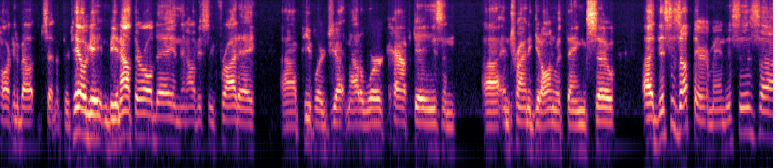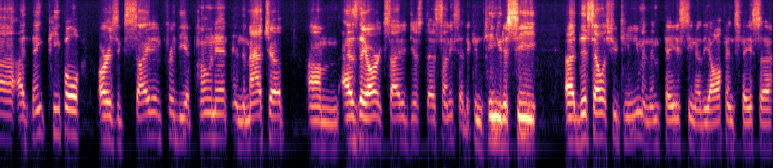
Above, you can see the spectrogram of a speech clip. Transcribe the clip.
talking about setting up their tailgate and being out there all day, and then obviously Friday, uh, people are jetting out of work half days and uh, and trying to get on with things. So. Uh, this is up there, man. This is, uh, I think people are as excited for the opponent and the matchup um, as they are excited, just as Sonny said, to continue to see uh, this LSU team and then face, you know, the offense face a,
